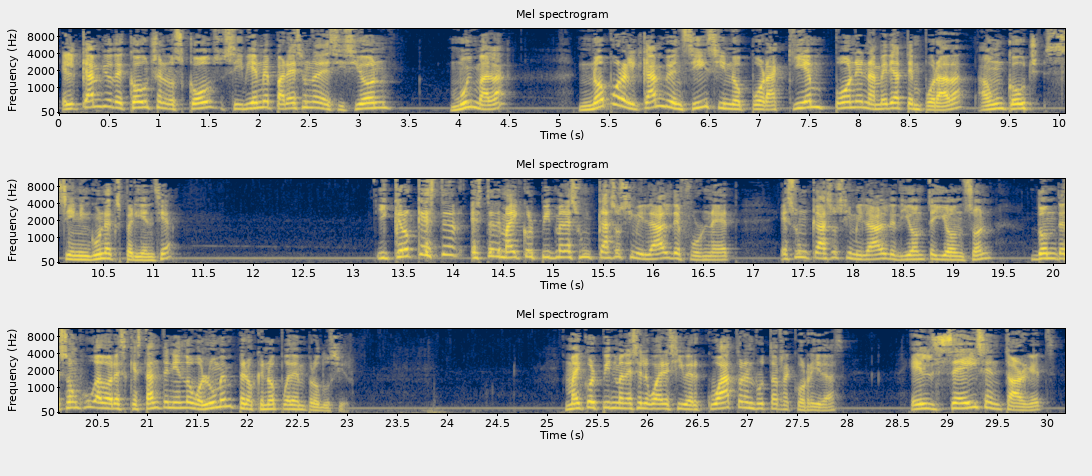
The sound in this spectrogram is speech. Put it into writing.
El cambio de coach en los Colts, si bien me parece una decisión muy mala, no por el cambio en sí, sino por a quién ponen a media temporada, a un coach sin ninguna experiencia, y creo que este, este de Michael Pittman es un caso similar al de Fournette, es un caso similar al de Dionte Johnson, donde son jugadores que están teniendo volumen pero que no pueden producir. Michael Pittman es el wide receiver 4 en rutas recorridas, el 6 en targets,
